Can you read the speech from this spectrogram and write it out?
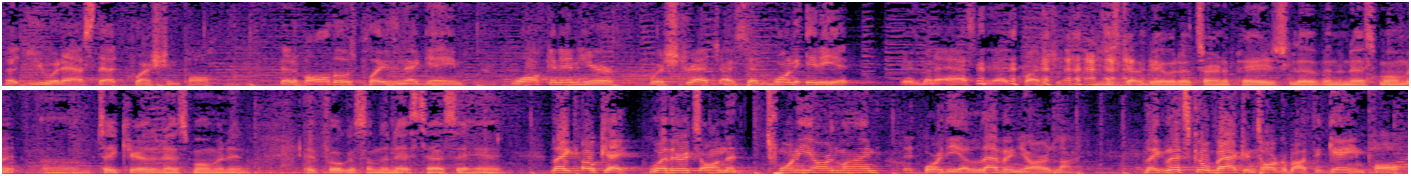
that you would ask that question, Paul. That of all those plays in that game, walking in here with stretch, I said one idiot is going to ask me that question. you just got to be able to turn the page, live in the next moment, um, take care of the next moment, and, and focus on the next task at hand. Like, okay, whether it's on the 20 yard line or the 11 yard line. Like, let's go back and talk about the game, Paul.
